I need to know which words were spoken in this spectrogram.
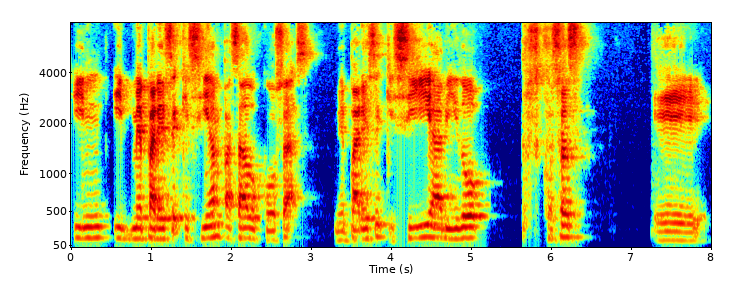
y, me parece que sí han pasado cosas, me parece que sí ha habido pues, cosas... Eh,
